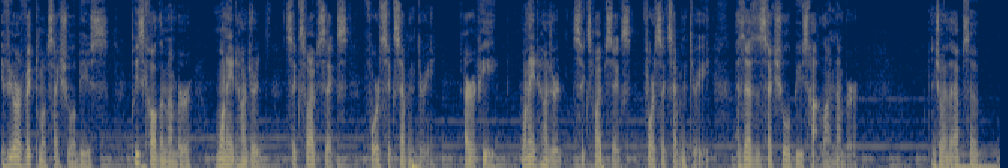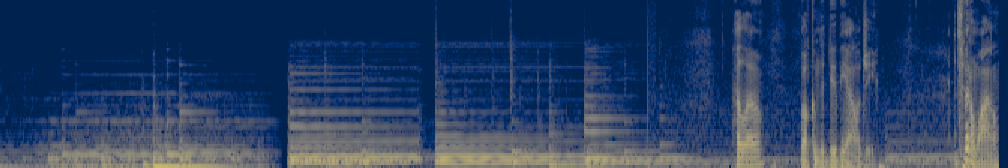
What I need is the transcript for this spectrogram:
If you are a victim of sexual abuse, please call the number 1 800 656 4673. I repeat, 1 800 656 4673, as that is a sexual abuse hotline number. Enjoy the episode. Hello, welcome to Dubiology. It's been a while.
